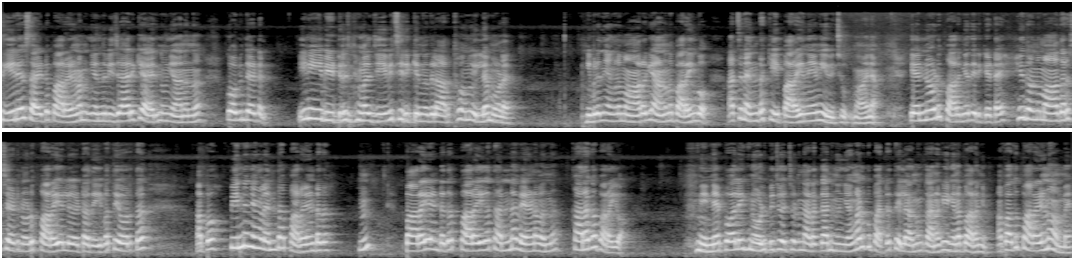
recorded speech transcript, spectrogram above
സീരിയസ് ആയിട്ട് പറയണം എന്ന് വിചാരിക്കായിരുന്നു ഞാനെന്ന് ഗോവിന്ദേട്ടൻ. ഇനി ഈ വീട്ടിൽ ഞങ്ങൾ ജീവിച്ചിരിക്കുന്നതിൽ അർത്ഥമൊന്നുമില്ല മോളെ. ഇവിടുന്ന് ഞങ്ങൾ മാറുകയാണെന്ന് പറയുമ്പോൾ അച്ഛൻ എന്തൊക്കെയാ പറയുന്നതെന്ന് ചോദിച്ചു മാന. എന്നോട് പറഞ്ഞതിരിക്കട്ടെ. ഇതൊന്നും ആദർശേട്ടനോട് പറയല്ലോ കേട്ടോ ദൈവത്തെ ഓർത്ത്. അപ്പോൾ പിന്നെ ഞങ്ങൾ എന്താ പറയേണ്ടത്? പറയേണ്ടത് പറയുക തന്നെ വേണമെന്ന് കനക പറയുക. നിന്നെ പോലെ ഇങ്ങനെ ഒളിപ്പിച്ച് വെച്ചുകൊണ്ട് നടക്കാനൊന്നും ഞങ്ങൾക്ക് പറ്റത്തില്ല എന്നും കനക ഇങ്ങനെ പറഞ്ഞു. അപ്പം അത് പറയണോ അമ്മേ?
